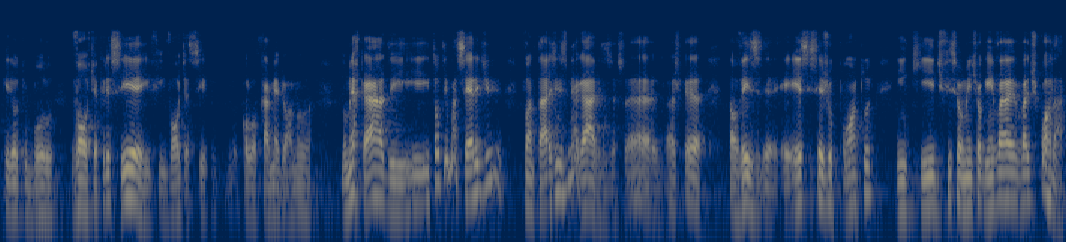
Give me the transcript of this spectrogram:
aquele outro bolo volte a crescer, enfim, volte a se colocar melhor no, no mercado. E, e, então tem uma série de vantagens inegáveis. É, acho que é, talvez é, esse seja o ponto em que dificilmente alguém vai, vai discordar.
